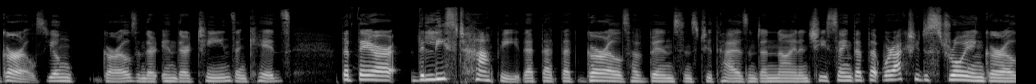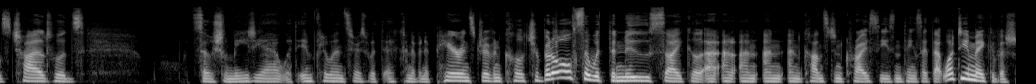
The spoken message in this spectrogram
girls, young girls in their in their teens and kids that they are the least happy that, that, that girls have been since 2009. And she's saying that, that we're actually destroying girls' childhoods social media, with influencers, with a kind of an appearance driven culture, but also with the news cycle and, and, and, and, constant crises and things like that. What do you make of it?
